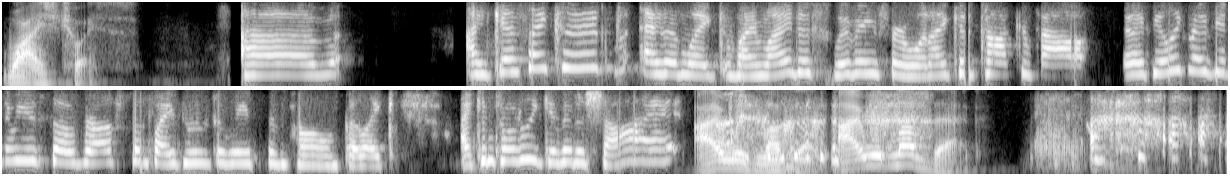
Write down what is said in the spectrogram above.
wise choice. Um, I guess I could, and I'm like, my mind is swimming for what I could talk about. And I feel like my Vietnamese is so rough since I moved away from home, but like, I can totally give it a shot. I would love that. I would love that.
